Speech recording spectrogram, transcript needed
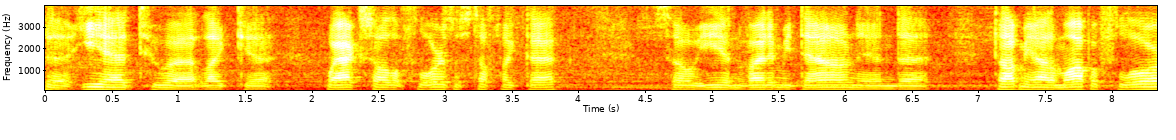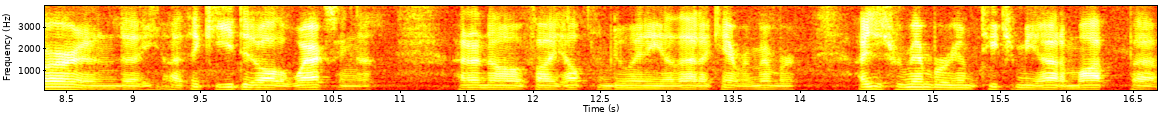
uh, he had to uh, like uh, wax all the floors and stuff like that. So he invited me down and uh, taught me how to mop a floor, and I think he did all the waxing. I don't know if I helped him do any of that. I can't remember. I just remember him teaching me how to mop uh,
